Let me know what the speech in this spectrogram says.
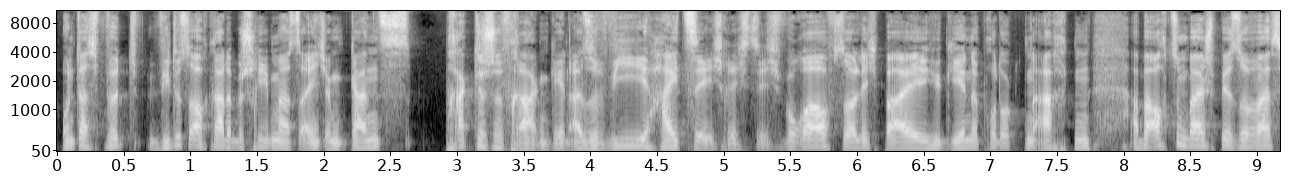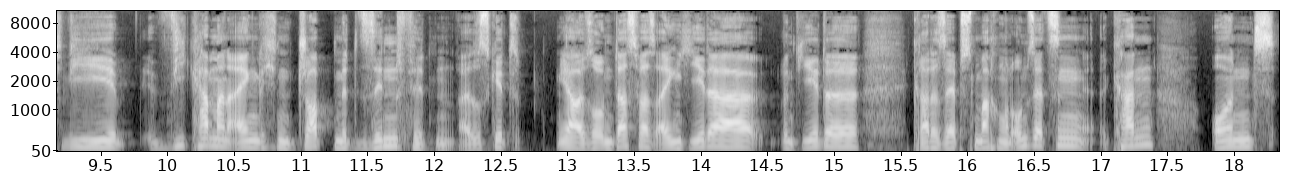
Und das wird, wie du es auch gerade beschrieben hast, eigentlich um ganz praktische Fragen gehen. Also wie heize ich richtig? Worauf soll ich bei Hygieneprodukten achten? Aber auch zum Beispiel sowas wie, wie kann man eigentlich einen Job mit Sinn finden? Also es geht ja so um das, was eigentlich jeder und jede gerade selbst machen und umsetzen kann. Und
